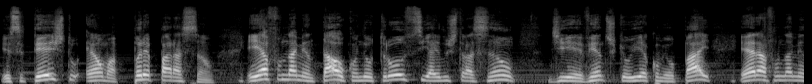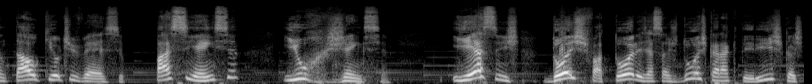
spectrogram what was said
esse texto é uma preparação. E é fundamental, quando eu trouxe a ilustração de eventos que eu ia com meu pai, era fundamental que eu tivesse paciência e urgência. E esses dois fatores, essas duas características,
